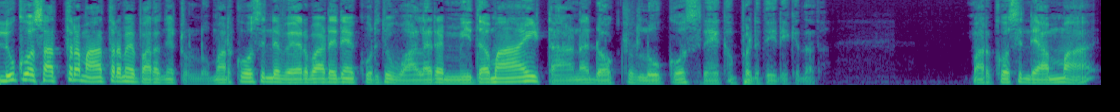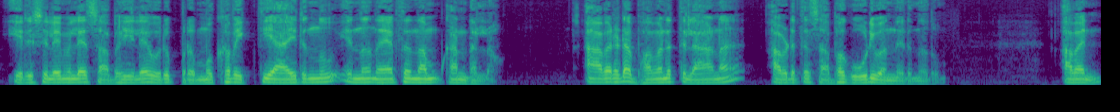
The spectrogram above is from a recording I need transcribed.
ലൂക്കോസ് അത്ര മാത്രമേ പറഞ്ഞിട്ടുള്ളൂ. മർക്കോസിന്റെ വേർപാടിനെ കുറിച്ച് വളരെ മിതമായിട്ടാണ് ഡോക്ടർ ലൂക്കോസ് രേഖപ്പെടുത്തിയിരിക്കുന്നത്. മർക്കോസിന്റെ അമ്മ എരുസലേമിലെ സഭയിലെ ഒരു പ്രമുഖ വ്യക്തിയായിരുന്നു എന്ന് നേരത്തെ നാം കണ്ടല്ലോ. അവരുടെ ഭവനത്തിലാണ് അവിടുത്തെ സഭ കൂടി വന്നിരുന്നതും. അവൻ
